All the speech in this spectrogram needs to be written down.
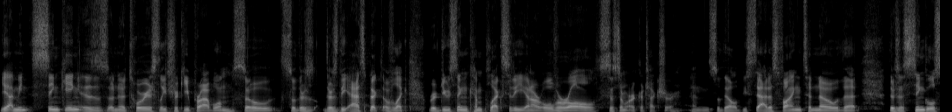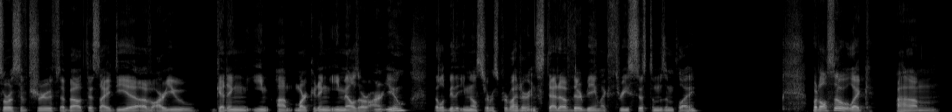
yeah, I mean, syncing is a notoriously tricky problem. So, so there's there's the aspect of like reducing complexity in our overall system architecture, and so they'll be satisfying to know that there's a single source of truth about this idea of are you getting e- um, marketing emails or aren't you? That'll be the email service provider instead of there being like three systems in play. But also like um,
